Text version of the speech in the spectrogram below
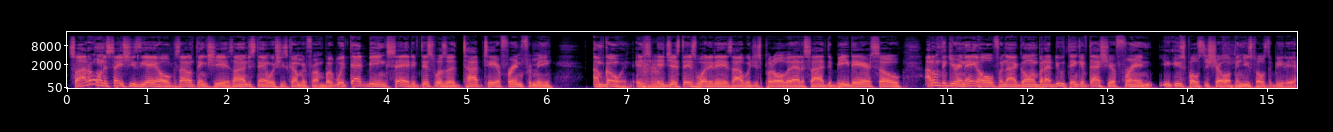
So I don't want to say she's the a hole because I don't think she is. I understand where she's coming from. But with that being said, if this was a top tier friend for me, I'm going. It's, It just is what it is. I would just put all of that aside to be there. So I don't think you're an a hole for not going, but I do think if that's your friend, you, you're supposed to show up and you're supposed to be there.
